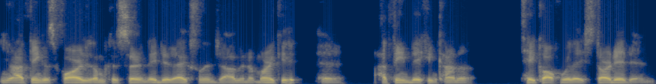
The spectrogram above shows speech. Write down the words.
you know, I think as far as I'm concerned, they did an excellent job in the market, and I think they can kind of take off where they started and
